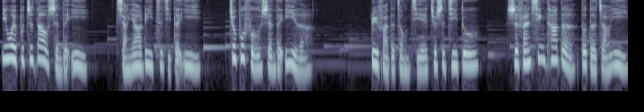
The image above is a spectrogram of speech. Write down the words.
因为不知道神的意，想要立自己的意，就不服神的意了。律法的总结就是基督，使凡信他的都得着义。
